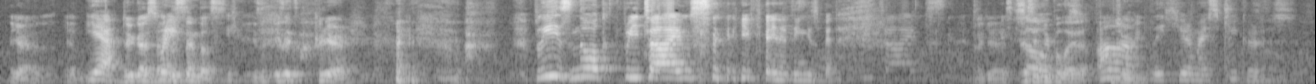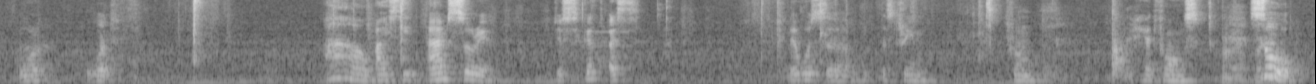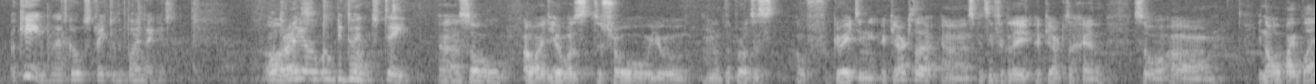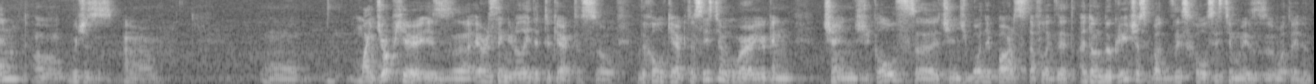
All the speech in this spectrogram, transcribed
Yeah, yeah. yeah. Do you guys Great. understand us? Is it is it clear? Please knock three times if anything is bad. Okay, I, I So, see people uh, so- ah, jogging. they hear my speakers, or what? Oh, I see. I'm sorry. Just a second. I s- there was um, the stream from the headphones. Uh, okay. So, okay, let's go straight to the point, I guess. What right. we will be doing today? Uh, so our idea was to show you uh, the process of creating a character, uh, specifically a character head. So um, in our pipeline, uh, which is um, uh, my job here is uh, everything related to characters. So the whole character system where you can change clothes, uh, change body parts, stuff like that. I don't do creatures, but this whole system is what I do.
